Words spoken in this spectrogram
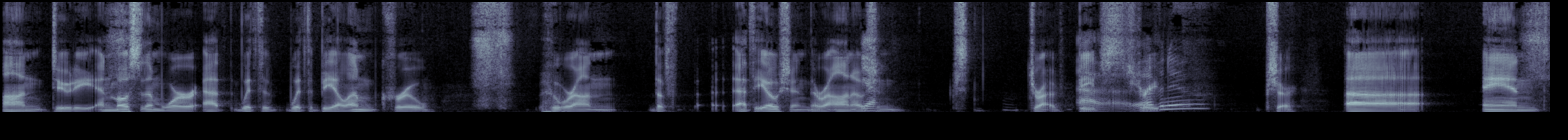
on duty, and most of them were at with the with the BLM crew, who were on the at the ocean. They were on Ocean Drive Beach Street Avenue. sure. Uh, and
